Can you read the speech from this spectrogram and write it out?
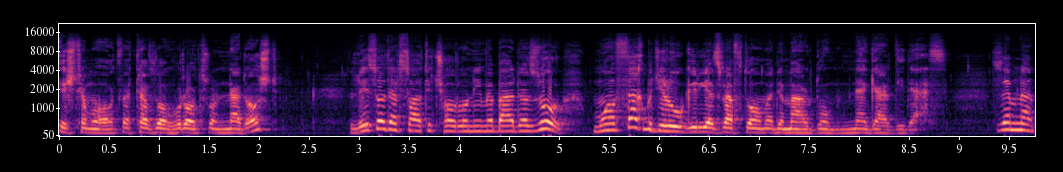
اجتماعات و تظاهرات را نداشت لذا در ساعت چهار و نیم بعد از ظهر موفق به جلوگیری از رفت آمد مردم نگردیده است. ضمنا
